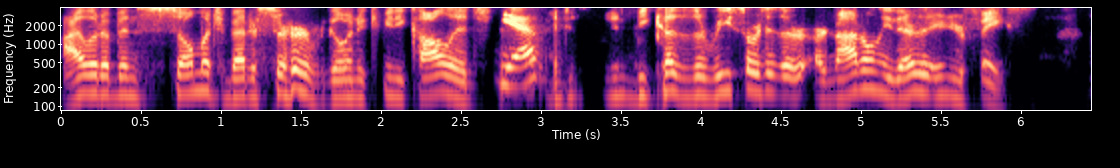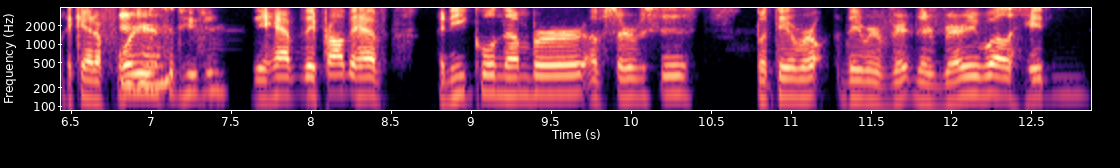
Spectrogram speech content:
I would have been so much better served going to community college. Yeah. And, just, and because the resources are, are not only there, they're in your face. Like at a four year mm-hmm. institution, they have they probably have an equal number of services, but they were they were very, they're very well hidden.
